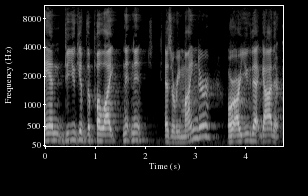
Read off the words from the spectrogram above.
and do you give the polite nit nit as a reminder? Or are you that guy that,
